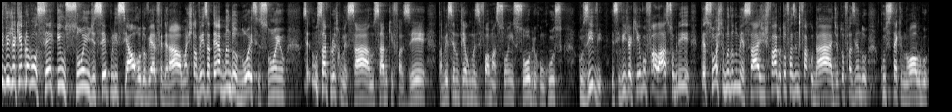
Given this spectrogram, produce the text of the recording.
Esse vídeo aqui é para você que tem um sonho de ser policial rodoviário federal, mas talvez até abandonou esse sonho. Você não sabe por onde começar, não sabe o que fazer, talvez você não tenha algumas informações sobre o concurso. Inclusive, esse vídeo aqui eu vou falar sobre pessoas que estão mandando mensagens. Fábio, eu estou fazendo faculdade, eu estou fazendo curso tecnólogo.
